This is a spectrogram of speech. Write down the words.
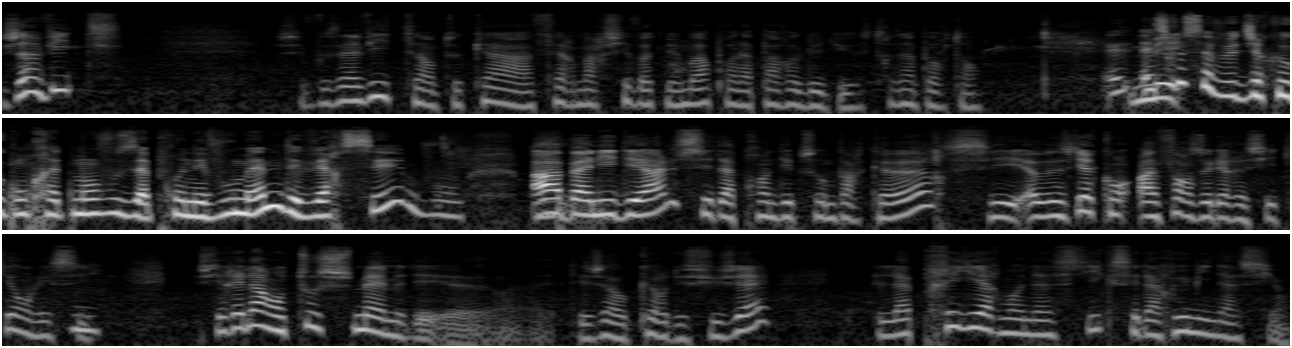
j'invite, je vous invite en tout cas à faire marcher votre mémoire pour la parole de Dieu, c'est très important. Est-ce Mais- que ça veut dire que concrètement vous apprenez vous-même des versets vous... Ah ben l'idéal c'est d'apprendre des psaumes par cœur, c'est à dire qu'à force de les réciter on les sait. Mm. Je dirais là on touche même des- euh, déjà au cœur du sujet, la prière monastique c'est la rumination.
